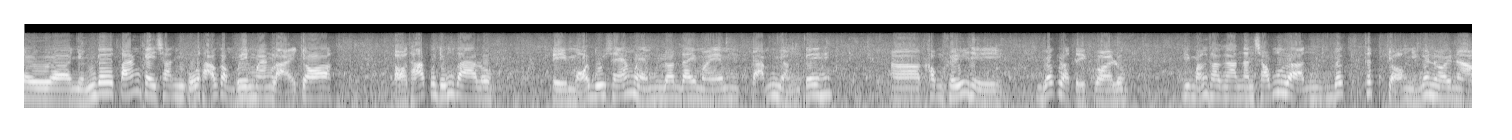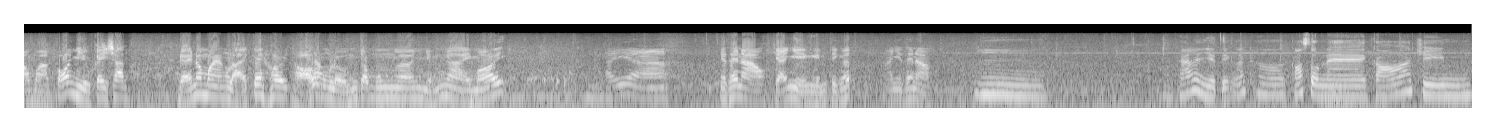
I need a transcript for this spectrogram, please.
từ ờ, những cái tán cây xanh của thảo cầm viên mang lại cho tòa tháp của chúng ta luôn. Thì mỗi buổi sáng mà em lên đây mà em cảm nhận cái à, không khí thì rất là tuyệt vời luôn. Vì bản thân anh anh sống là anh rất thích chọn những cái nơi nào mà có nhiều cây xanh để nó mang lại cái hơi thở năng lượng trong ờ, những ngày mới. Thấy à, như thế nào? Trải nghiệm nghiệm tiện ích à, như thế nào? Ừ. khá là nhiều tiện ích hơn có sauna có gym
